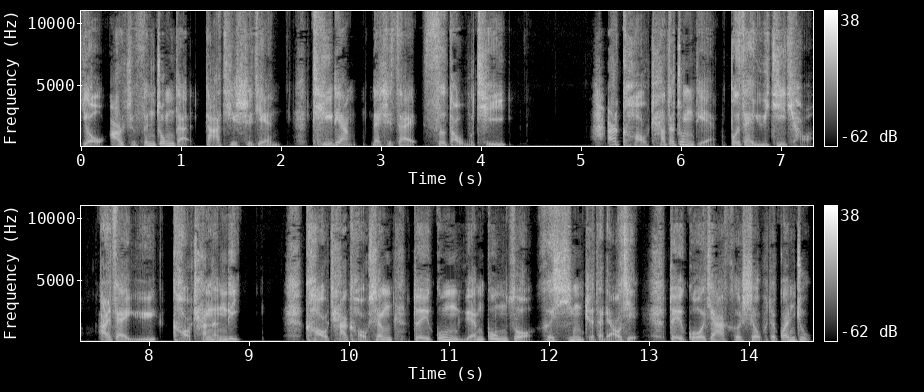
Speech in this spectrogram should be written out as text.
有二十分钟的答题时间，题量那是在四到五题，而考察的重点不在于技巧，而在于考察能力，考察考生对公务员工作和性质的了解，对国家和社会的关注。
